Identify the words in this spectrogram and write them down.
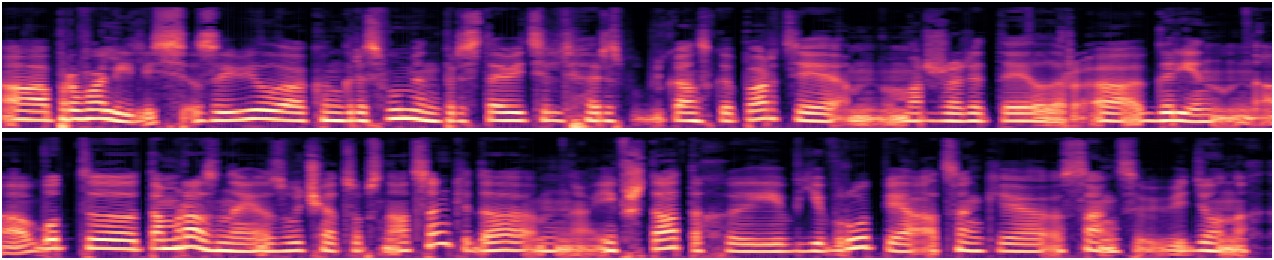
А, провалились, заявила конгрессвумен, представитель республиканской партии Марджори Тейлор а, Грин. А, вот э, там разные звучат, собственно, оценки, да, и в Штатах, и в Европе оценки санкций введенных.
